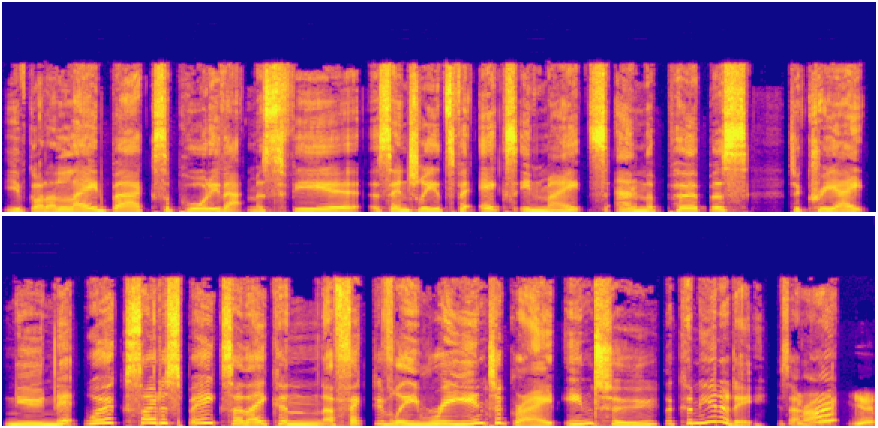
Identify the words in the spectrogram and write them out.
You've got a laid back, supportive atmosphere. Essentially, it's for ex inmates and the purpose to create new networks, so to speak, so they can effectively reintegrate into the community. Is that right? yeah.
